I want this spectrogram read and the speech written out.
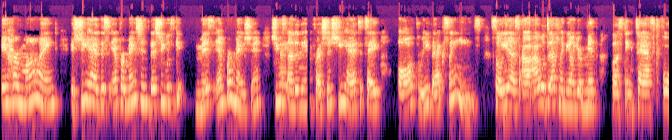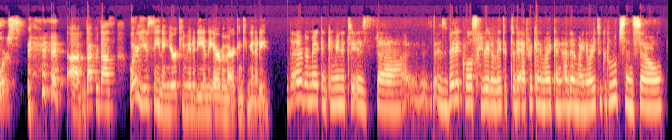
in her mind, if she had this information that she was getting misinformation, she was under the impression she had to take all three vaccines. So yes, I, I will definitely be on your myth busting task force. um, Dr. Das, what are you seeing in your community in the Arab American community? The Arab American community is uh, is very closely related to the African American other minority groups, and so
